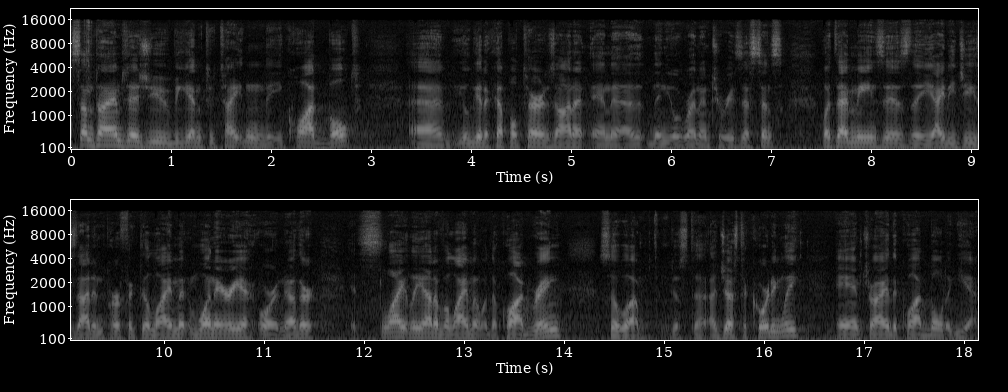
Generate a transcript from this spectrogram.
Sometimes as you begin to tighten the quad bolt, uh, you'll get a couple turns on it and uh, then you'll run into resistance. What that means is the IDG is not in perfect alignment in one area or another. It's slightly out of alignment with the quad ring. So um, just uh, adjust accordingly and try the quad bolt again.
